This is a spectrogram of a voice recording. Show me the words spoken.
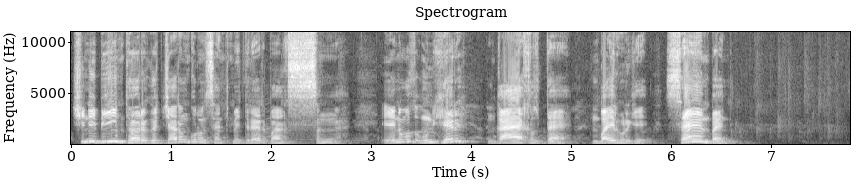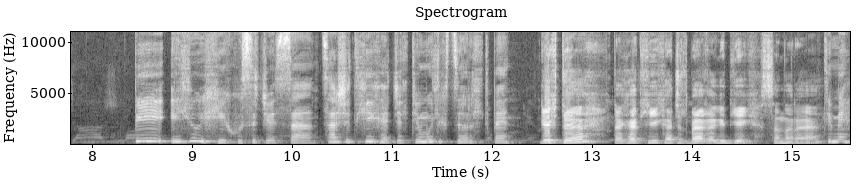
Чиний биеийн тойрог 63 см-ээр багассан. Энэ бол үнэхээр гайхалтай. Баяр хүргэе. Сайн байна. Би илүү их хийх хүсэж байсан. Цаашид хийх ажил тэмүүлэх зорилт байна. Гэхдээ дахиад хийх ажил байгаа гэдгийг санаарай. Тийм ээ.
